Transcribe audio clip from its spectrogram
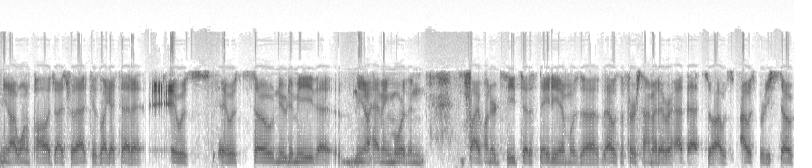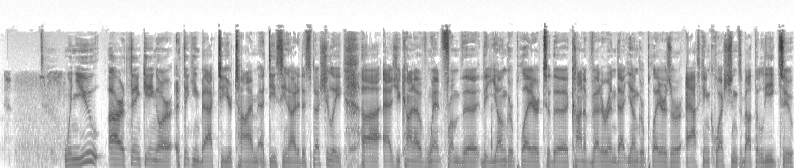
you know, I won't apologize for that because, like I said, it, it was it was so new to me that you know having more than 500 seats at a stadium was uh, that was the first time I'd ever had that. So I was I was pretty stoked. When you are thinking or thinking back to your time at DC United, especially uh, as you kind of went from the, the younger player to the kind of veteran that younger players are asking questions about the league to,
